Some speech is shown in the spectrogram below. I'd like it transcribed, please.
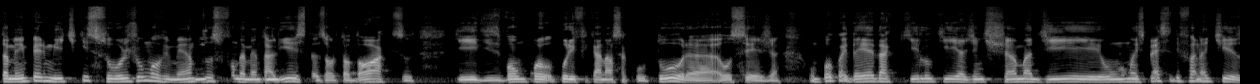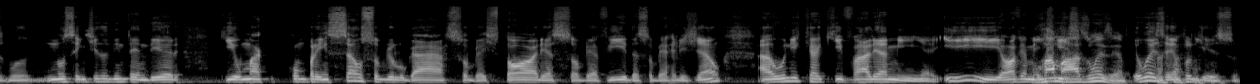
também permite que surjam movimentos fundamentalistas, ortodoxos, que vão purificar nossa cultura, ou seja, um pouco a ideia daquilo que a gente chama de uma espécie de fanatismo, no sentido de entender que uma compreensão sobre o lugar, sobre a história, sobre a vida, sobre a religião, a única que vale é a minha. E, obviamente. O Hamas, isso, um exemplo. Um exemplo disso.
